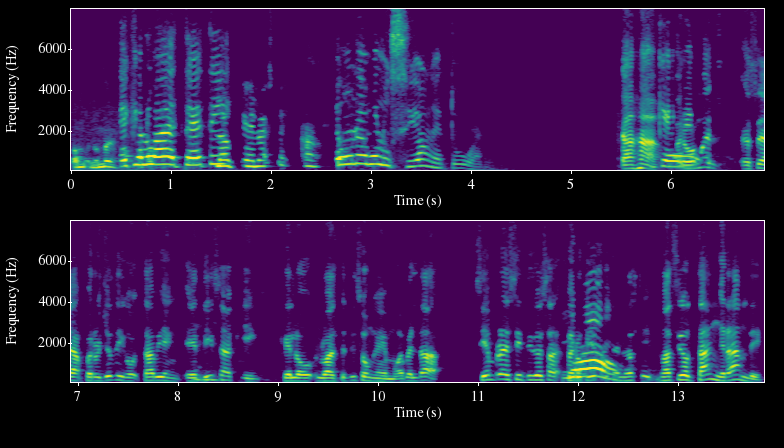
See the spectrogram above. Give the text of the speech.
vamos, no me- Es que lo estético Lo que era este. Ah, es una evolución, Stuart. Ajá, que- pero vamos a- o sea, pero yo digo, está bien, eh, dice aquí que lo- los estéticos son emo, es verdad. Siempre ha existido esa, pero No. no, ha, sido- no ha sido tan grande.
